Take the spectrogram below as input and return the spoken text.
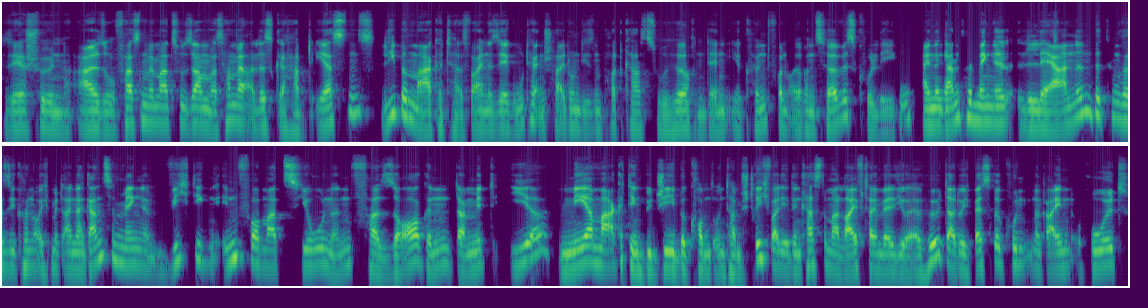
sehr schön. Also fassen wir mal zusammen. Was haben wir alles gehabt? Erstens, liebe Marketer, es war eine sehr gute Entscheidung, diesen Podcast zu hören, denn ihr könnt von euren Servicekollegen eine ganze Menge lernen, beziehungsweise sie können euch mit einer ganzen Menge wichtigen Informationen versorgen, damit ihr mehr Marketingbudget bekommt unterm Strich, weil ihr den Customer Lifetime Value erhöht, dadurch bessere Kunden reinholt,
